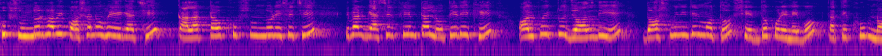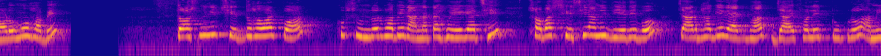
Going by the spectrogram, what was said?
খুব সুন্দরভাবে কষানো হয়ে গেছে, কালারটাও খুব সুন্দর এসেছে। এবার গ্যাসের ফ্লেমটা লোতে রেখে অল্প একটু জল দিয়ে দশ মিনিটের মতো সেদ্ধ করে নেব, তাতে খুব নরমও হবে। দশ মিনিট সেদ্ধ হওয়ার পর খুব সুন্দরভাবে রান্নাটা হয়ে গেছে। সবার শেষে আমি দিয়ে দেব চার ভাগের এক ভাগ জায়ফলের টুকরো আমি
